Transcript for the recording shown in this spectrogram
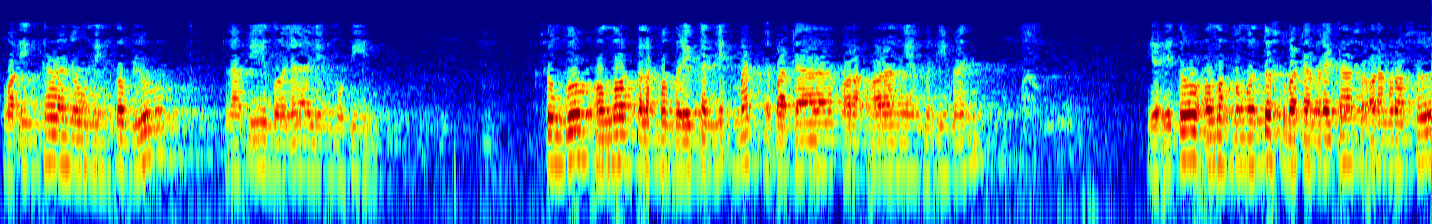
wa in kanu min qablu lafi dhalalin mubin. Sungguh Allah telah memberikan nikmat kepada orang-orang yang beriman yaitu Allah mengutus kepada mereka seorang rasul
